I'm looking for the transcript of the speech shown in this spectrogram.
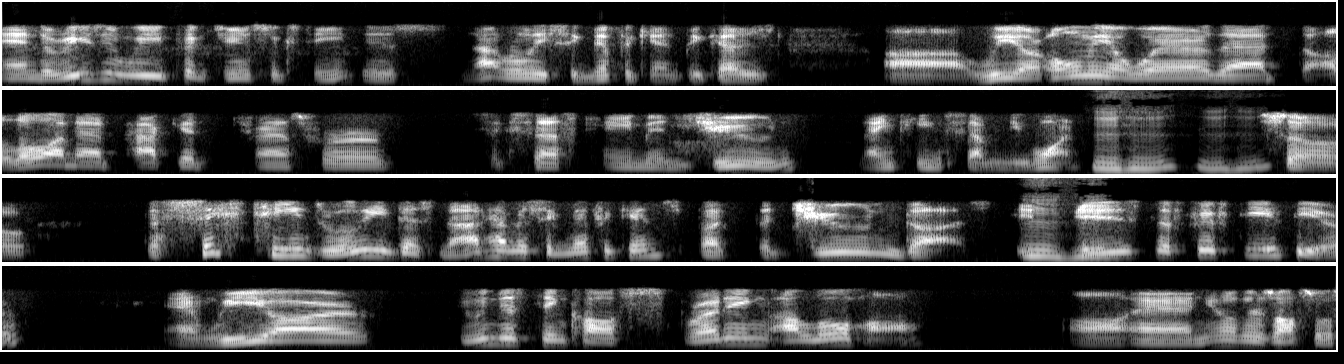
and the reason we picked June 16th is not really significant because uh, we are only aware that the AlohaNet packet transfer success came in June 1971. Mm-hmm, mm-hmm. So the 16th really does not have a significance, but the June does. It mm-hmm. is the 50th year, and we are doing this thing called Spreading Aloha, uh, and you know, there's also a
